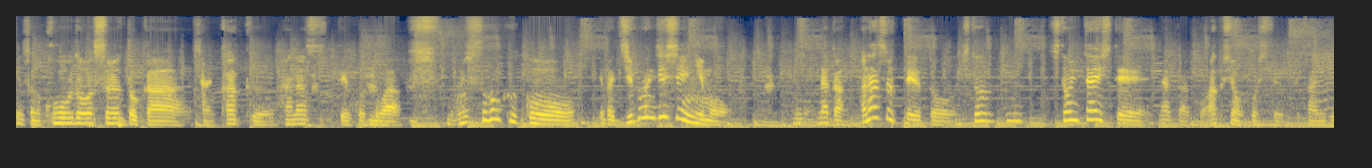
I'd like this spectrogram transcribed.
う、その行動するとか、その書く、話すっていうことは、ものすごくこう、やっぱり自分自身にも、なんか話すっていうと、人に、人に対してなんかこうアクションを起こしてるって感じ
